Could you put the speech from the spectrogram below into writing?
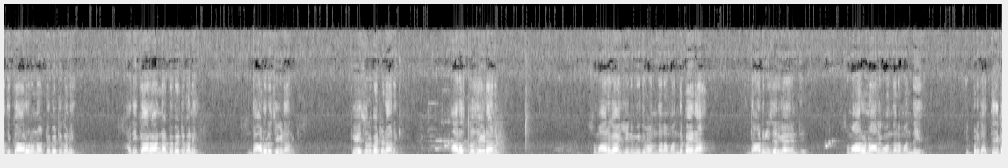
అధికారులను అడ్డు పెట్టుకొని అధికారాన్ని అడ్డు పెట్టుకొని దాడులు చేయడానికి కేసులు పెట్టడానికి అరెస్టులు చేయడానికి సుమారుగా ఎనిమిది వందల మంది పైన దాడులు జరిగాయంటే సుమారు నాలుగు వందల మంది ఇప్పటికి అత్యధిక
